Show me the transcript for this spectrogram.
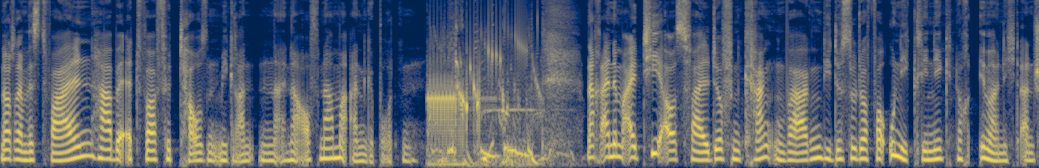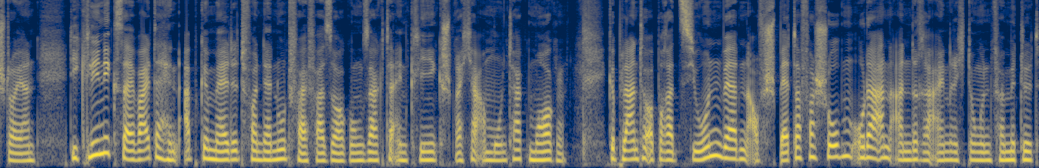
Nordrhein-Westfalen habe etwa für 1000 Migranten eine Aufnahme angeboten. Nach einem IT-Ausfall dürfen Krankenwagen die Düsseldorfer Uniklinik noch immer nicht ansteuern. Die Klinik sei weiterhin abgemeldet von der Notfallversorgung, sagte ein Kliniksprecher am Montagmorgen. Geplante Operationen werden auf später verschoben oder an andere Einrichtungen vermittelt.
